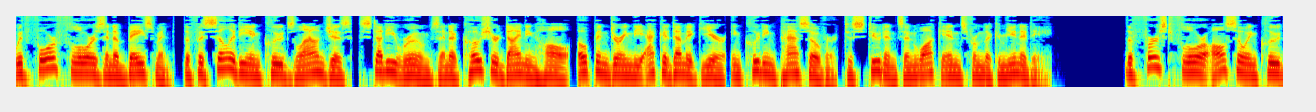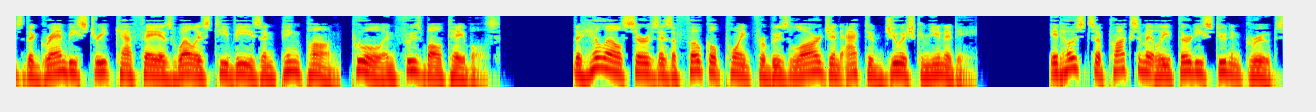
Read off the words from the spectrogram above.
With four floors and a basement, the facility includes lounges, study rooms and a kosher dining hall, open during the academic year including Passover to students and walk-ins from the community. The first floor also includes the Granby Street Café as well as TVs and ping-pong, pool and foosball tables. The Hillel serves as a focal point for BU's large and active Jewish community. It hosts approximately 30 student groups,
